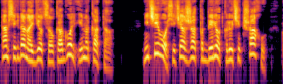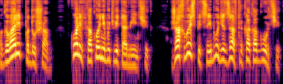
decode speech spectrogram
там всегда найдется алкоголь и наркота. Ничего, сейчас Жак подберет ключик к шаху, поговорит по душам, колет какой-нибудь витаминчик, Жах выспится и будет завтра как огурчик.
